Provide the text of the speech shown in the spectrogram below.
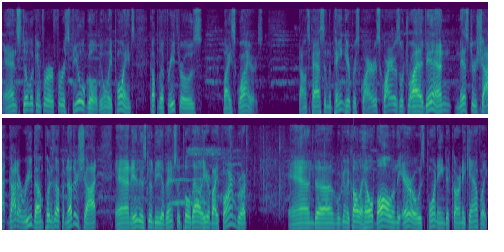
and still looking for our first field goal. The only points, a couple of free throws by Squires. Bounce pass in the paint here for Squires. Squires will drive in, missed her shot, got a rebound, puts up another shot, and it is going to be eventually pulled out here by Farmbrook. And uh, we're going to call a held ball, and the arrow is pointing to Kearney Catholic.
